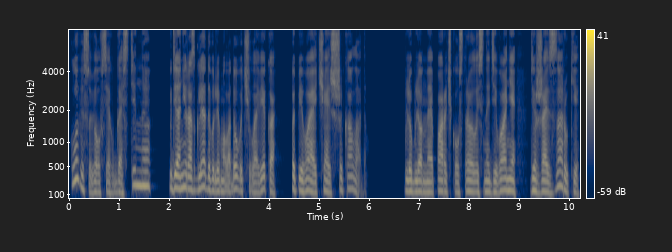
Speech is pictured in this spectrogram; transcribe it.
Кловис увел всех в гостиную, где они разглядывали молодого человека, попивая чай с шоколадом. Влюбленная парочка устроилась на диване, держась за руки,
